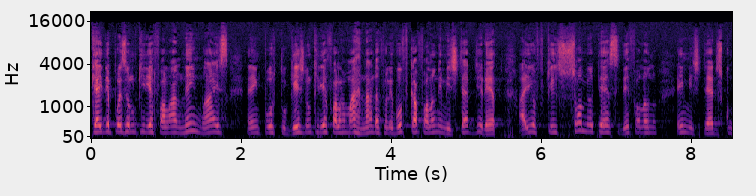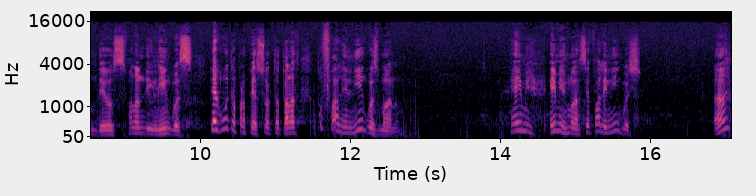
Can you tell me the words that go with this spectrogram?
que aí depois eu não queria falar nem mais né, em português, não queria falar mais nada, falei, vou ficar falando em mistério direto. Aí eu fiquei só meu TSD falando em mistérios com Deus, falando em línguas. Pergunta para a pessoa que está lado, tu fala em línguas, mano? Ei, minha irmã, você fala em línguas? Hã?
